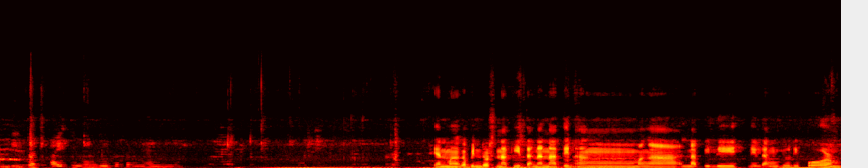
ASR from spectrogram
Dito, tsaka ito yung dito sa may ano niya. Yan mga kabindors, nakita na natin ang mga nabili nilang uniform.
